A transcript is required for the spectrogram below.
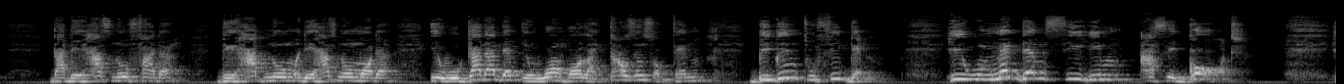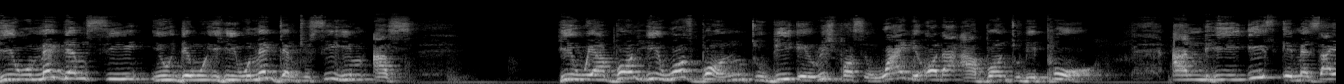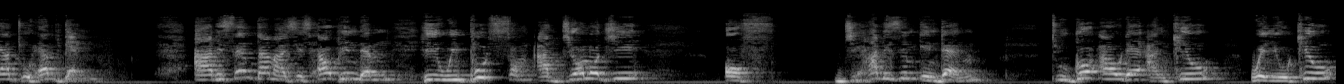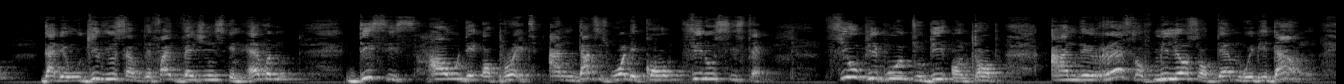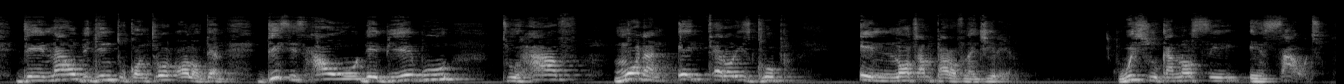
that they has no father they had no they has no mother. He will gather them in one hall like thousands of them begin to feed them. He will make them see him as a god he will make them see you they will, he will make them to see him as he were born he was born to be a rich person Why the other are born to be poor and he is a messiah to help them at the same time as he's helping them, he will put some ideology of jihadism in them to go out there and kill. When you kill, that they will give you 75 virgins in heaven. This is how they operate, and that is what they call feudal system. Few people to be on top, and the rest of millions of them will be down. They now begin to control all of them. This is how they be able to have more than eight terrorist group in northern part of Nigeria, which you cannot see in south.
